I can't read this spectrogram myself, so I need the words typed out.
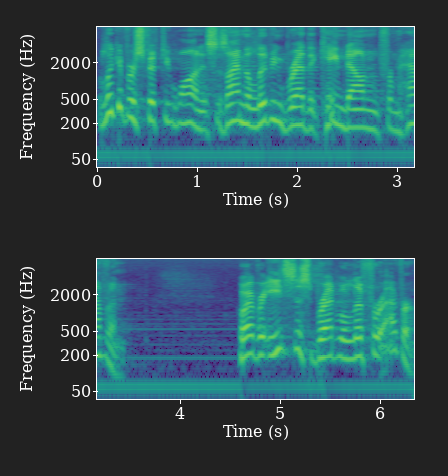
But look at verse 51. It says, I am the living bread that came down from heaven. Whoever eats this bread will live forever.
